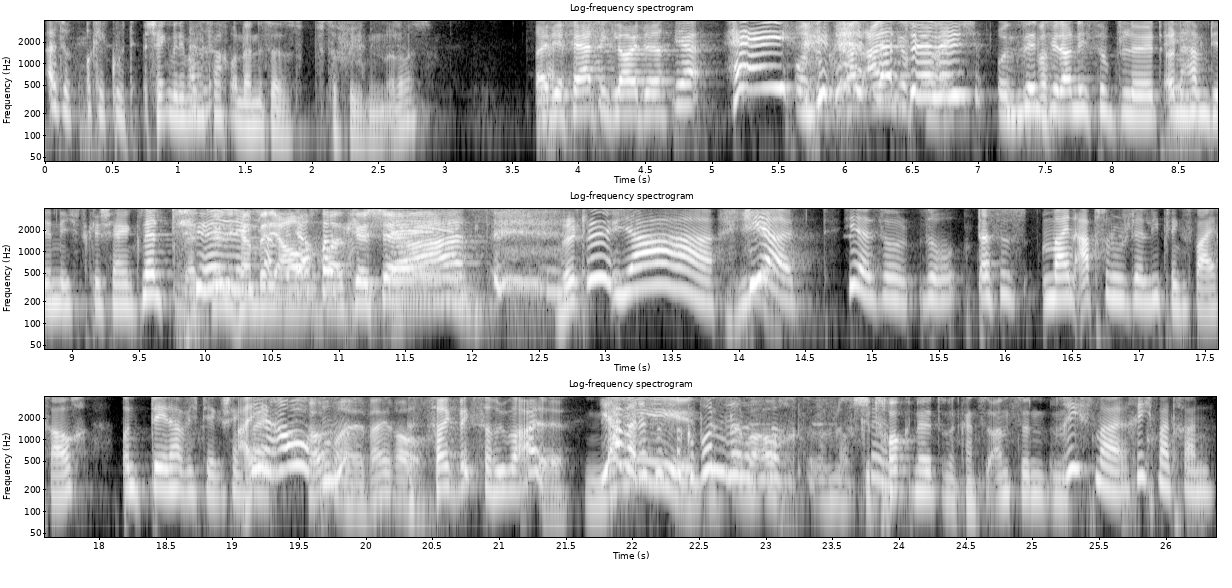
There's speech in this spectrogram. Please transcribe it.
also, okay, gut. Schenken wir dem Also- einfach und dann ist er zufrieden, oder was? Seid ihr fertig, Leute? Ja, hey! Uns ist. Natürlich Uns sind wir doch nicht so blöd und haben dir nichts geschenkt. Natürlich, Natürlich haben wir dir auch was geschenkt. Was? Wirklich? Ja, hier, hier, so, so. Das ist mein absoluter Lieblingsweihrauch und den habe ich dir geschenkt. Weihrauch? mal, Weihrauch. Das Zeug wächst doch überall. Ja, aber das ist so gebunden Das ist, und das aber ist auch, auch- das ist auch ist schön. getrocknet und dann kannst du anzünden. Riech's mal, riech mal dran.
